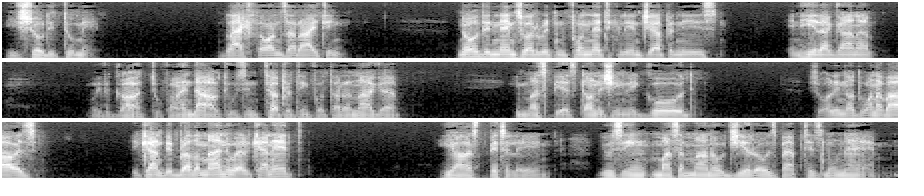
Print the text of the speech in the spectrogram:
He showed it to me. Blackthorne's are writing. No, the names were written phonetically in Japanese, in hiragana. We've got to find out who's interpreting for Toranaga. He must be astonishingly good. Surely not one of ours. He can't be Brother Manuel, can it? He asked bitterly, using Masamano Jiro's baptismal name.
